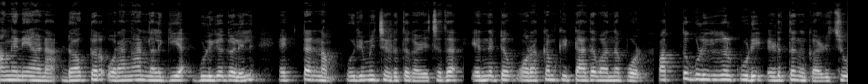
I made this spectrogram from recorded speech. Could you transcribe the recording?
അങ്ങനെയാണ് ഡോക്ടർ ഉറങ്ങാൻ നൽകിയ ഗുളികകളിൽ എട്ടെണ്ണം ഒരുമിച്ചെടുത്ത് കഴിച്ചത്. എന്നിട്ടും ഉറക്കം കിട്ടാതെ വന്നപ്പോൾ പത്ത് ഗുളികകൾ കൂടി എടുത്തങ്ങ് കഴിച്ചു.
